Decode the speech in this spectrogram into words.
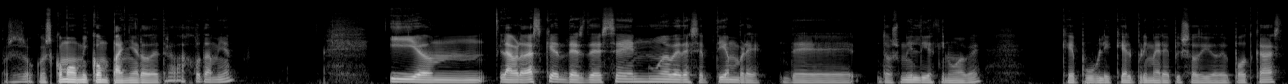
pues eso, es como mi compañero de trabajo también. Y em, la verdad es que desde ese 9 de septiembre de 2019, que publiqué el primer episodio de podcast,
